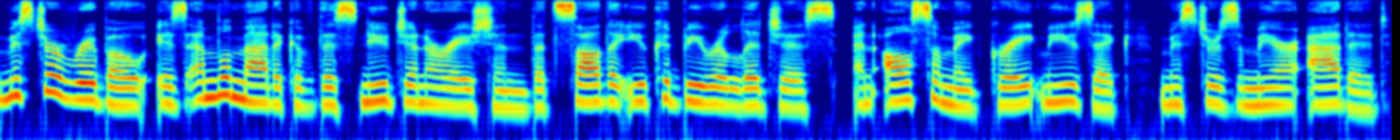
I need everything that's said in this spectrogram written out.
Mr. Ribo is emblematic of this new generation that saw that you could be religious and also make great music, Mr. Zamir added.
